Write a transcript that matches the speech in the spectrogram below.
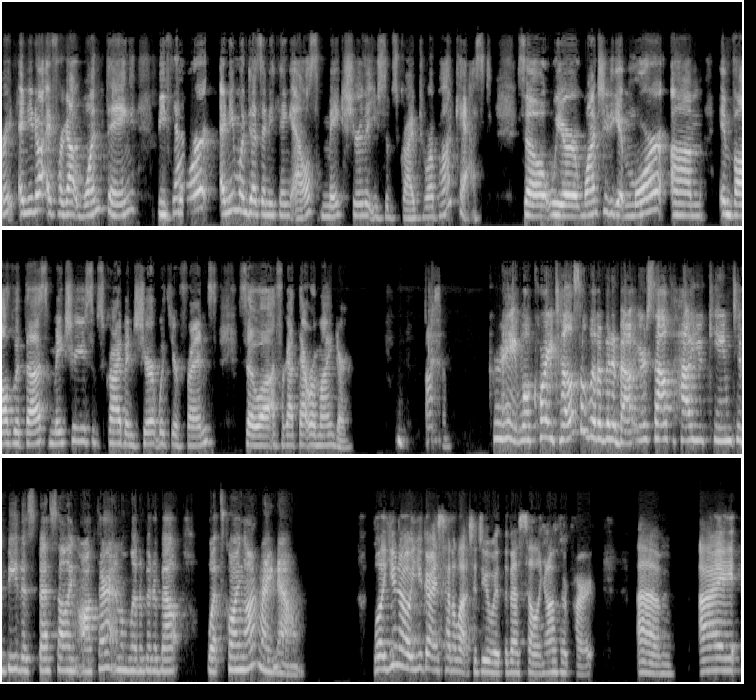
Great. And you know, I forgot one thing. Before yeah. anyone does anything else, make sure that you subscribe to our podcast. So we are want you to get more um, involved with us. Make sure you subscribe and share it with your friends. So uh, I forgot that reminder. Awesome. Great. Well, Corey, tell us a little bit about yourself, how you came to be this best-selling author, and a little bit about what's going on right now. Well, you know, you guys had a lot to do with the best-selling author part. Um, I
